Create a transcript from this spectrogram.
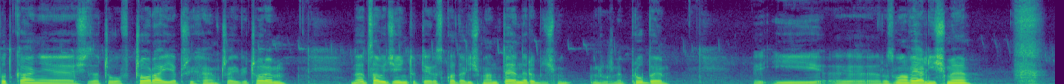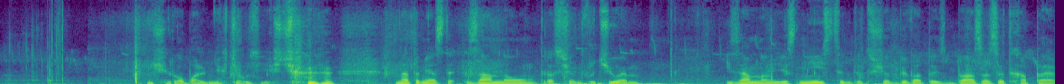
Spotkanie się zaczęło wczoraj, ja przyjechałem wczoraj wieczorem. No cały dzień tutaj rozkładaliśmy anteny, robiliśmy różne próby i e, rozmawialiśmy. Jakiś robal mnie chciał zjeść. Natomiast za mną, teraz się odwróciłem i za mną jest miejsce, gdzie to się odbywa, to jest baza ZHP.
